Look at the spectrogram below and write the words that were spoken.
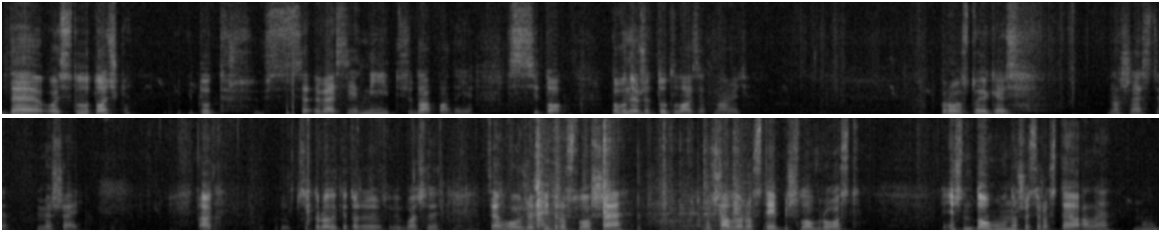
де ось лоточки, і тут весь гній сюди падає сіток. То вони вже тут лазять навіть. Просто якесь нашестя мишей. Так, ці кролики теж бачили. Цього вже підросло ще. Почало рости, пішло в рост. Звісно, довго воно щось росте, але ну,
